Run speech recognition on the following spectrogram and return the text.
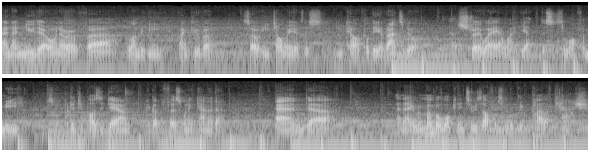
And I knew the owner of uh, Lamborghini Vancouver. So he told me of this new car called the Aventador. And straight away I'm like, yeah, this is the one for me. So I put a deposit down. I got the first one in Canada. And, uh, and I remember walking into his office with a big pile of cash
